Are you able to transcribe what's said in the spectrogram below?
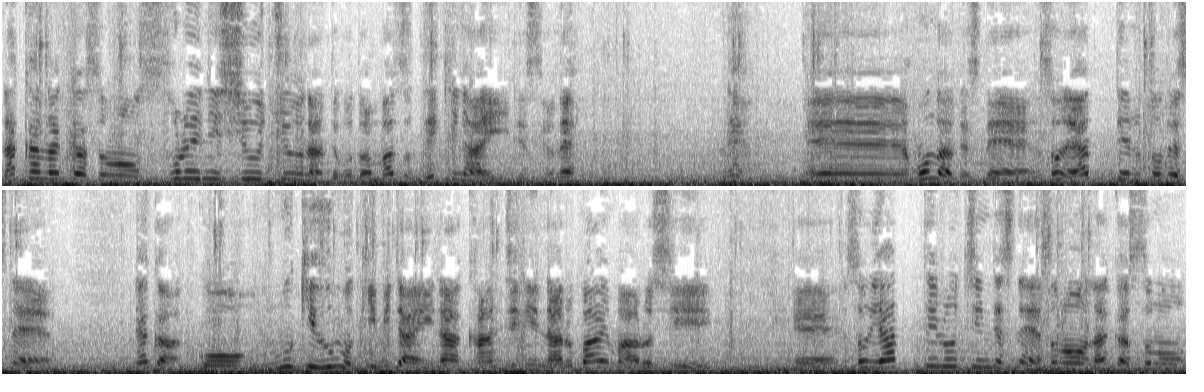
なかなかそのそれに集中なんてことはまずできないですよね。ね。えー、ほんならですね、そういうのやってるとですね、なんかこう、向き不向きみたいな感じになる場合もあるし、えー、それやってるうちにですね、そのなんかその、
